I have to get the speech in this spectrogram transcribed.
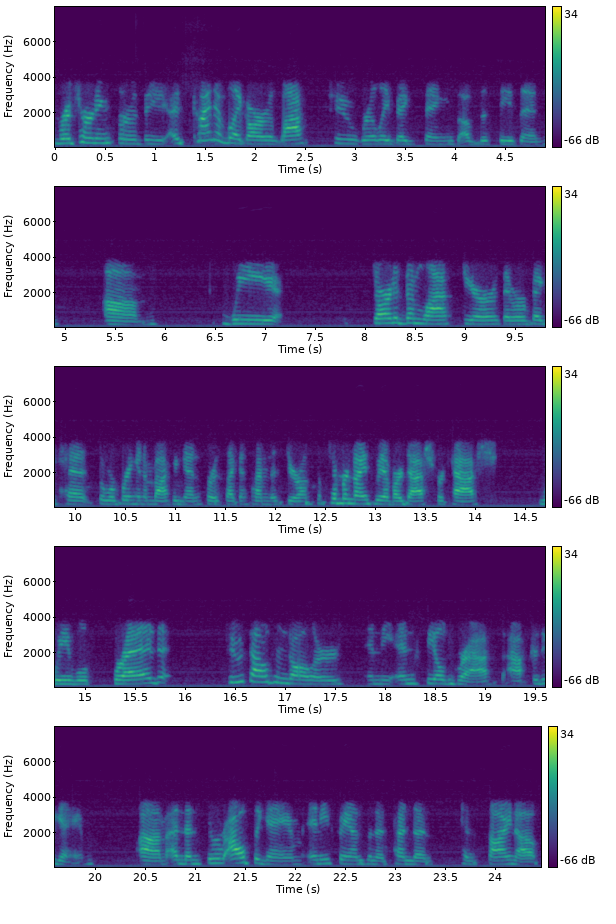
returning for the, it's kind of like our last two really big things of the season. Um, we started them last year. They were a big hit, so we're bringing them back again for a second time this year. On September 9th, we have our Dash for Cash. We will spread $2,000 in the infield grass after the game. Um, and then throughout the game, any fans in attendance can sign up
